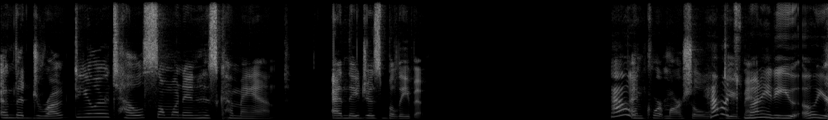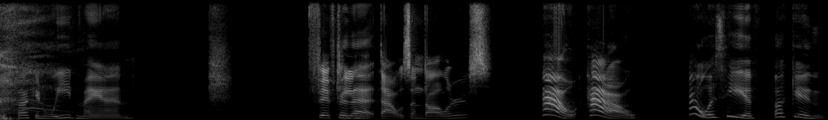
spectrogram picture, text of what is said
And the drug dealer tells someone in his command, and they just believe it. how And court martial. how much man. money do you owe your fucking weed man? Fifteen thousand dollars. How how how was he a fucking?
